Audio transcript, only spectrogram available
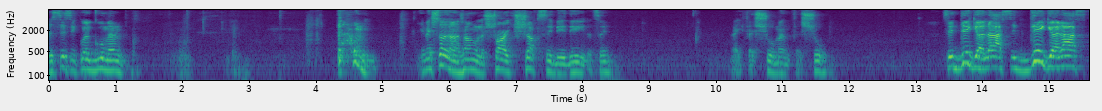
Je sais c'est quoi le goût, man. Il y avait ça dans le genre le Shark Shock CBD, là, tu sais. il fait chaud, man, il fait chaud. C'est dégueulasse, c'est dégueulasse.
